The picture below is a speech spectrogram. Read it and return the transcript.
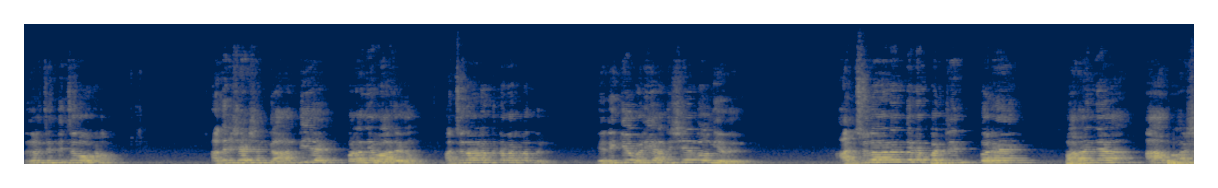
നിങ്ങൾ ചിന്തിച്ചു നോക്കണം. അതിനുശേഷം ഗാന്ധിയെ പറഞ്ഞ വാചകം അച്യുതാനന്ദന്റെ മരണത്തിൽ എനിക്ക് വലിയ അതിശയം തോന്നിയത് അച്യുതാനന്ദനെ പറ്റി വരെ പറഞ്ഞ ആ ഭാഷ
